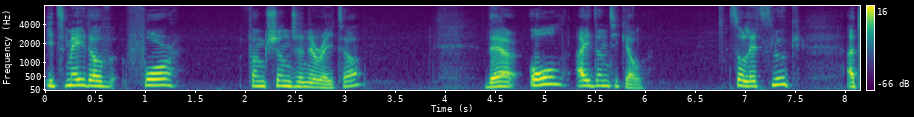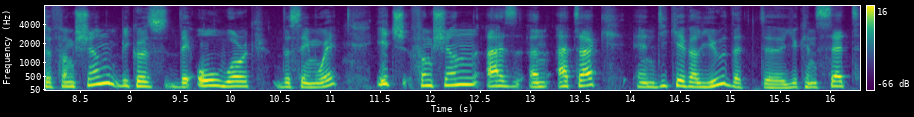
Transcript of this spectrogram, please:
It's made of four function generator. They're all identical. So let's look at a function because they all work the same way. Each function has an attack and decay value that uh, you can set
